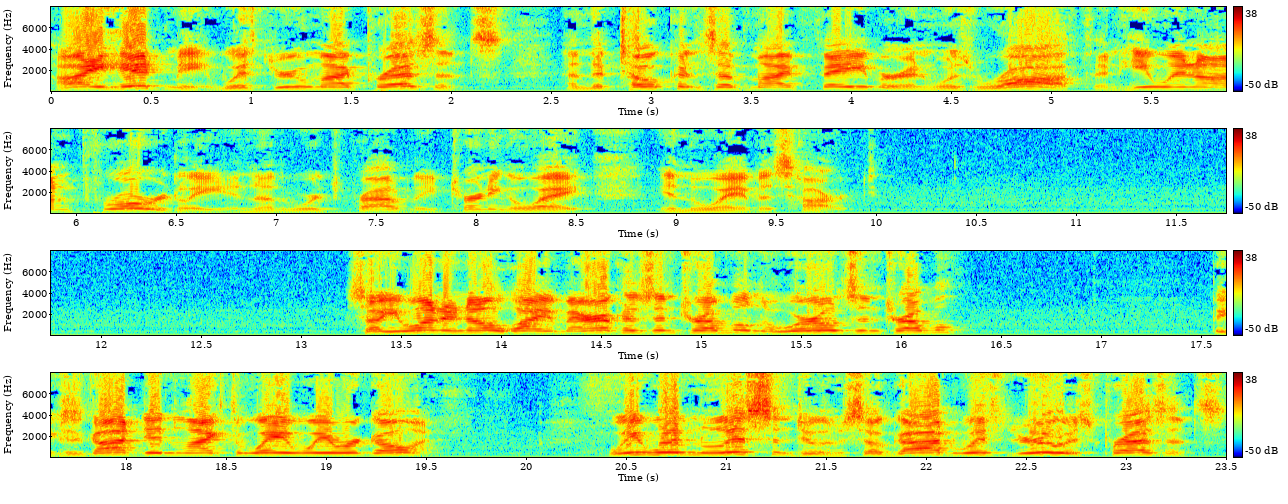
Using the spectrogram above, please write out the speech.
I hid me, withdrew my presence, and the tokens of my favor, and was wroth, and he went on forwardly, in other words, proudly, turning away in the way of his heart. So you want to know why America's in trouble and the world's in trouble? because God didn't like the way we were going. We wouldn't listen to him, so God withdrew his presence.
